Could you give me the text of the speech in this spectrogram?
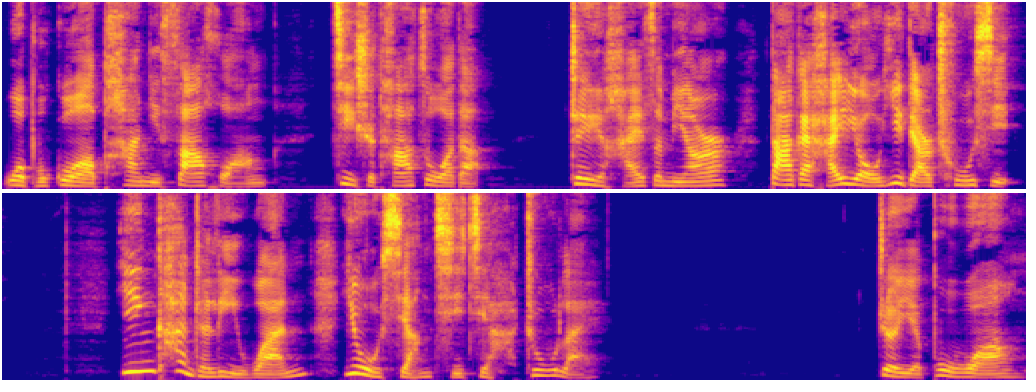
我不过怕你撒谎，既是他做的，这孩子明儿大概还有一点出息。”因看着李纨，又想起贾珠来。这也不枉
